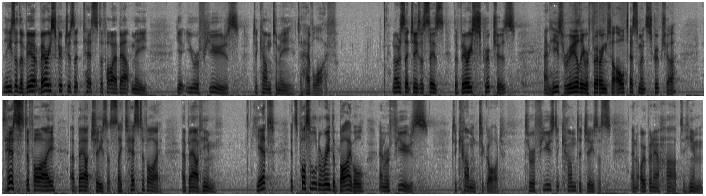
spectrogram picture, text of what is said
These are the very scriptures that testify about me, yet you refuse to come to me to have life. Notice that Jesus says the very scriptures, and he's really referring to Old Testament scripture, testify about Jesus. They testify about him. Yet, it's possible to read the Bible and refuse to come to God, to refuse to come to Jesus and open our heart to him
